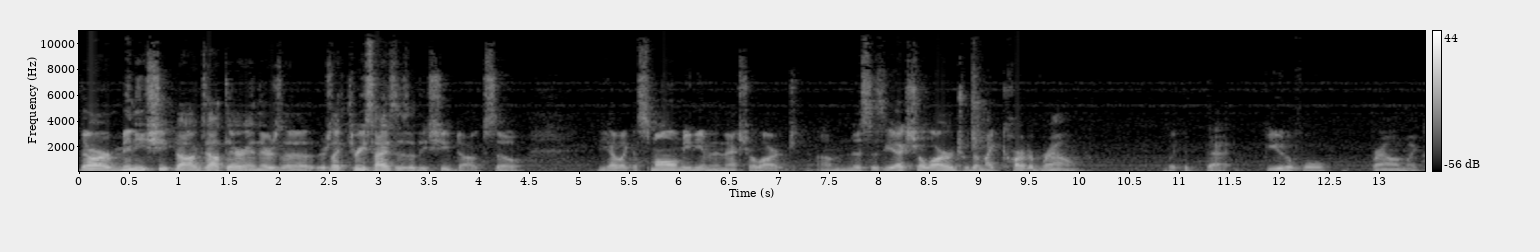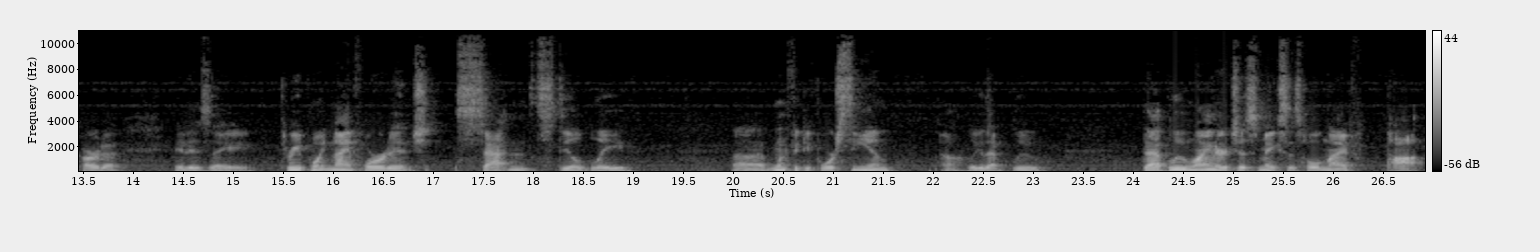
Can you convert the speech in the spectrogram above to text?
There are many sheepdogs out there, and there's a there's like three sizes of these sheepdogs. So you have like a small, medium, and an extra large. Um, this is the extra large with a micarta brown. Look at that beautiful brown micarta. It is a 3.94 inch satin steel blade Uh, 154 cm. Oh, look at that blue. That blue liner just makes this whole knife pop.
